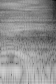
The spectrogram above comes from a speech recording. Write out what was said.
Hey.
